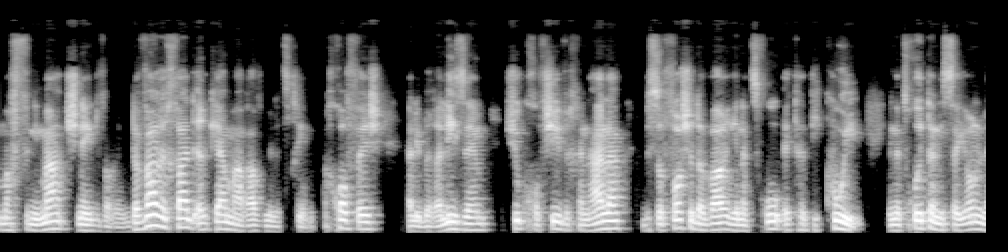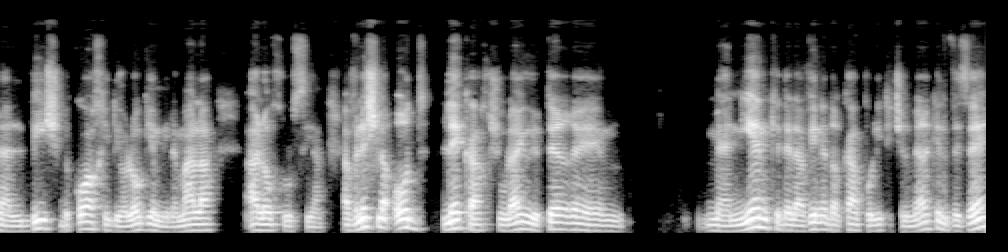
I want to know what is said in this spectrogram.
מפנימה שני דברים. דבר אחד, ערכי המערב מנצחים. החופש, הליברליזם, שוק חופשי וכן הלאה, בסופו של דבר ינצחו את הדיכוי, ינצחו את הניסיון להלביש בכוח אידיאולוגיה מלמעלה על האוכלוסייה. אבל יש לה עוד לקח שאולי הוא יותר uh, מעניין כדי להבין את דרכה הפוליטית של מרקל, וזה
